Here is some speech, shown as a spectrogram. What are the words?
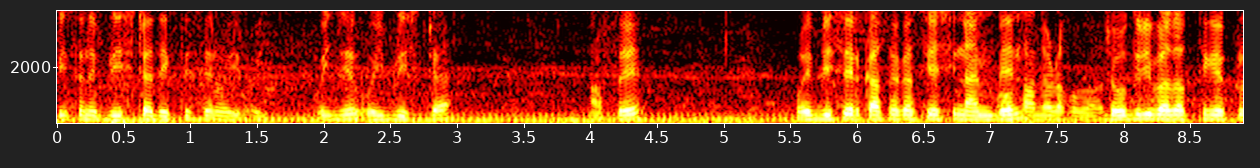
পিছনে ব্রিজটা দেখতেছেন ওই ওই ওই যে ওই ব্রিজটা আছে। ওই ব্রিজের কাছাকাছি এসে নামবেন। চৌধুরী বাজার থেকে একটু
